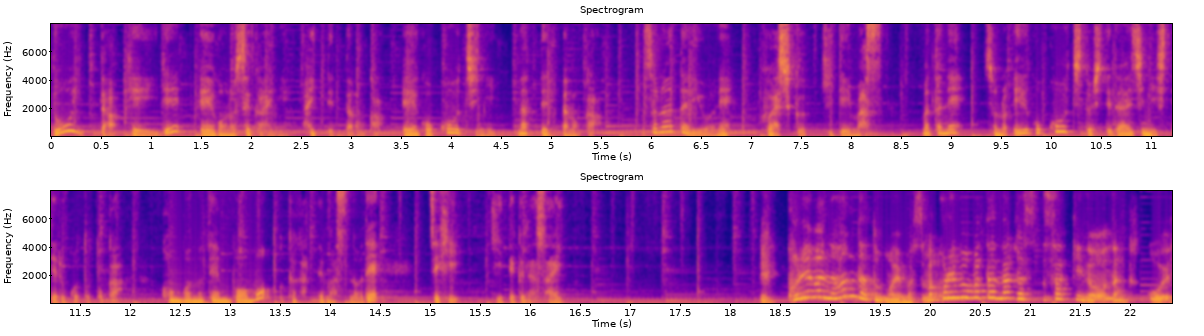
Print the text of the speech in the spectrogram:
どういった経緯で英語の世界に入っていったのか英語コーチになっていったのかそのあたりをね詳しく聞いています。またねその英語コーチとして大事にしてることとか今後の展望も伺ってますのでぜひ聞いてください。えこれは何だと思います、まあ、これもまたなんかさっきのなんかこう引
